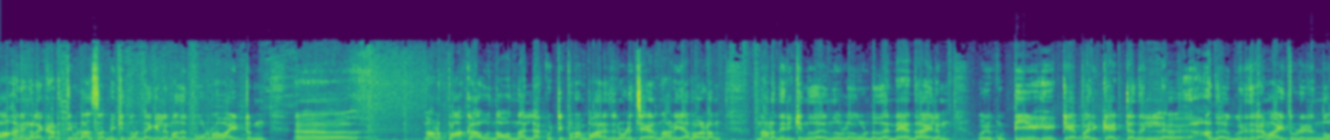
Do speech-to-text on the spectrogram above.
വാഹനങ്ങളെ കടത്തിവിടാൻ ശ്രമിക്കുന്നുണ്ടെങ്കിലും അത് പൂർണമായിട്ടും നടപ്പാക്കാവുന്ന ഒന്നല്ല. കുറ്റിപ്പുറം പാലത്തിനോട് ചേർന്നാണ് ഈ അപകടം നടന്നിരിക്കുന്നത് എന്നുള്ളത് കൊണ്ട് തന്നെ. എന്തായാലും ഒരു കുട്ടിക്ക് പരിക്കേറ്റതിൽ അത് ഗുരുതരമായി തുടരുന്നു.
